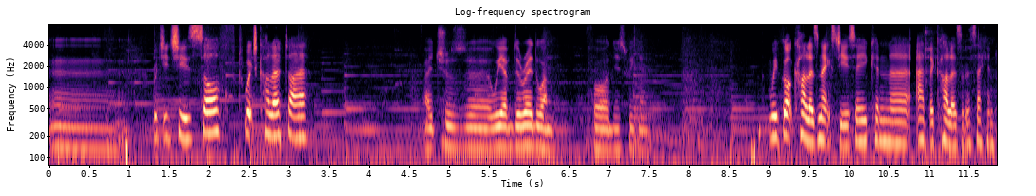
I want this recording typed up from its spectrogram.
Uh, Would you choose soft? Which colour tyre? I choose. Uh, we have the red one for this weekend. We've got colours next to you, so you can uh, add the colours in a second.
